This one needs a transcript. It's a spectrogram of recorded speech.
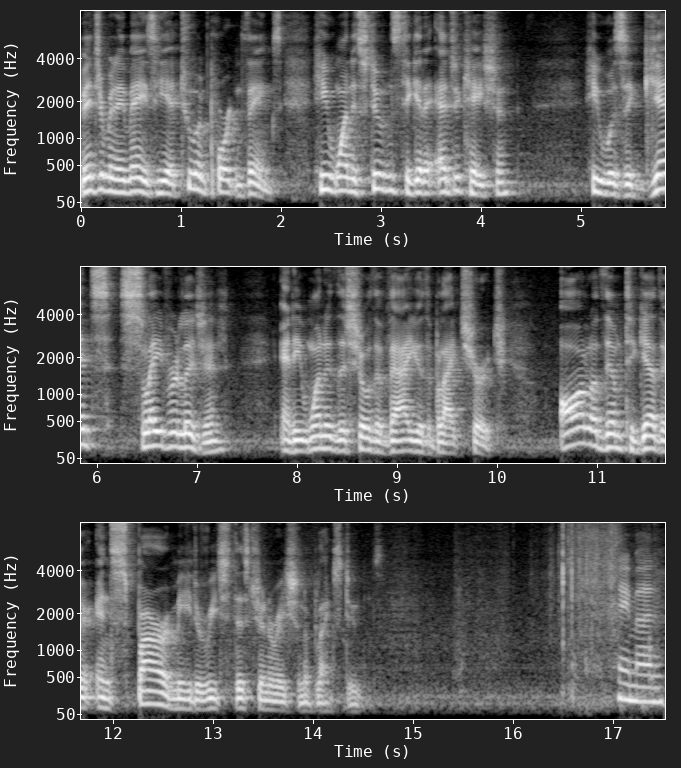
Benjamin A. Mays, he had two important things. He wanted students to get an education, he was against slave religion, and he wanted to show the value of the black church. All of them together inspired me to reach this generation of black students. Amen.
